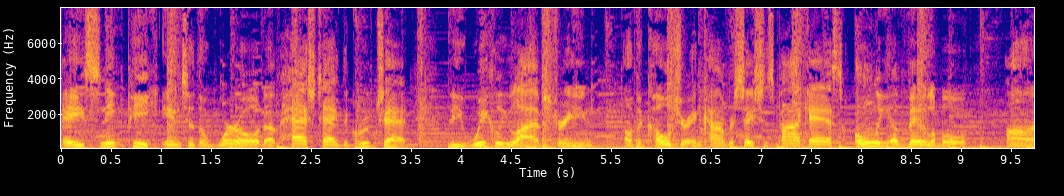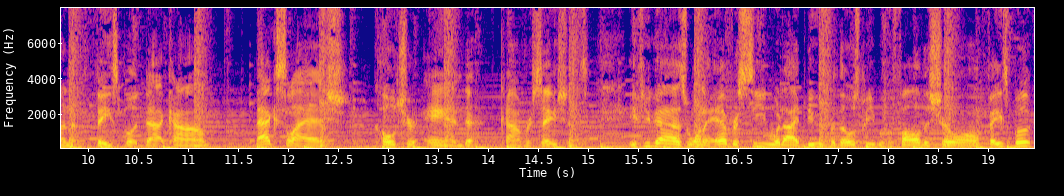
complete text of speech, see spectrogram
a sneak peek into the world of hashtag the group chat, the weekly live stream of the Culture and Conversations podcast, only available on facebook.com backslash culture and conversations. If you guys want to ever see what I do for those people who follow the show on Facebook,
